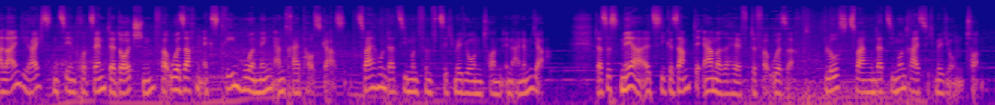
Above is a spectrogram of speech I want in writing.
Allein die reichsten 10% der Deutschen verursachen extrem hohe Mengen an Treibhausgasen, 257 Millionen Tonnen in einem Jahr. Das ist mehr als die gesamte ärmere Hälfte verursacht, bloß 237 Millionen Tonnen.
